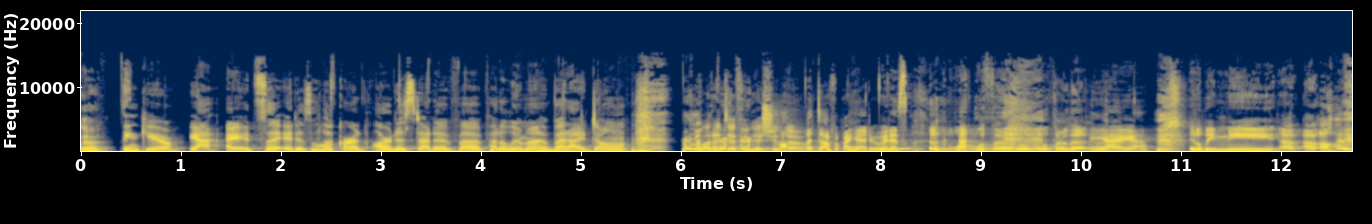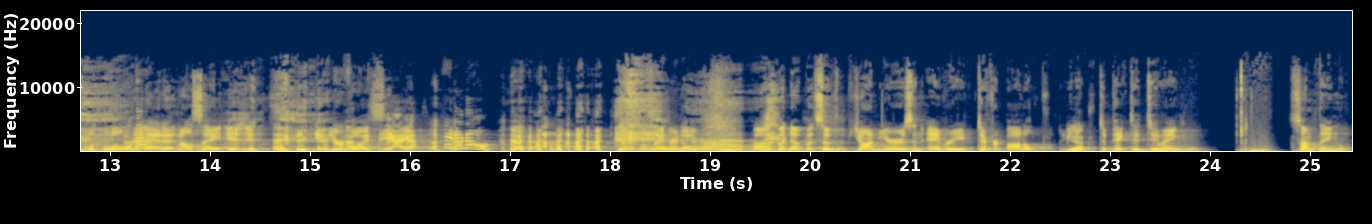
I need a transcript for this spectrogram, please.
Yeah. Thank you. Yeah, I, it's a, it is a look art artist out of uh, Petaluma, but I don't. What a lot of definition, though. The top of my head, who it is. we'll, we'll, throw, we'll, we'll, throw that. Uh, yeah, yeah. It'll be me. I, I'll, we'll re-edit, and I'll say it, it, in your voice. yeah, yeah. I don't know. we'll say her name. Uh, but no, but so John Muir is in every different bottle yeah. know, depicted doing something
